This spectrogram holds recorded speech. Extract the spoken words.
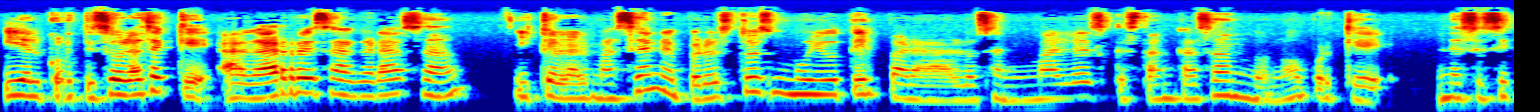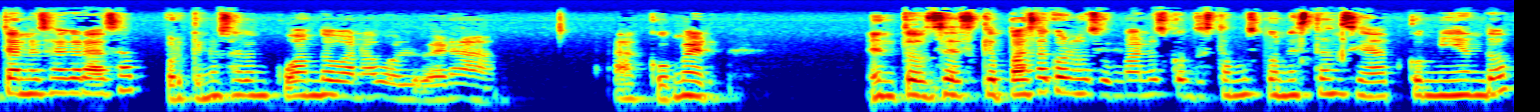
y el cortisol hace que agarre esa grasa y que la almacene, pero esto es muy útil para los animales que están cazando, ¿no? Porque necesitan esa grasa porque no saben cuándo van a volver a, a comer. Entonces, ¿qué pasa con los humanos cuando estamos con esta ansiedad comiendo?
